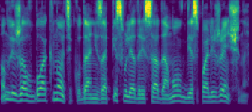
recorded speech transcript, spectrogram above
он лежал в блокноте, куда они записывали адреса домов, где спали женщины,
